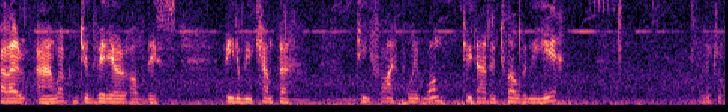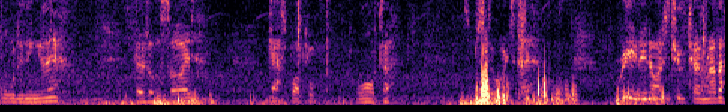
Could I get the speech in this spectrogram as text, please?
Hello and welcome to the video of this VW Camper T5.1 2012 in the year. A little ordering there, goes on the side, gas bottle, water, some storage there. Really nice two-tone leather.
